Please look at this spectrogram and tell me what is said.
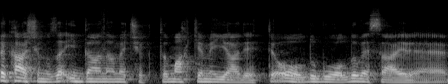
ve karşımıza iddianame çıktı. Mahkeme iade etti. O oldu, bu oldu vesaire.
